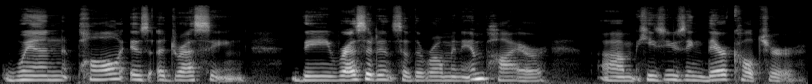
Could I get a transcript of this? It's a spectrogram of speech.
when Paul is addressing the residents of the Roman Empire. Um, he's using their culture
